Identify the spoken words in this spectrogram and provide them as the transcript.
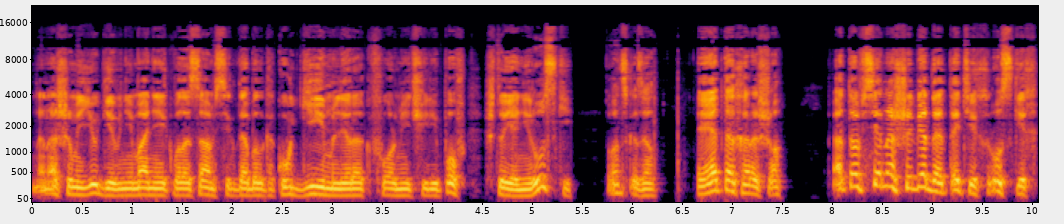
на нашем юге внимание к волосам всегда было как у Гиммлера к форме черепов, что я не русский, он сказал, это хорошо, а то все наши беды от этих русских,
